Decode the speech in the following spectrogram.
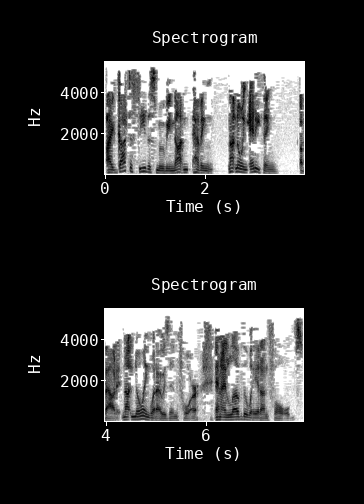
I got to see this movie not having not knowing anything about it, not knowing what I was in for, and I love the way it unfolds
